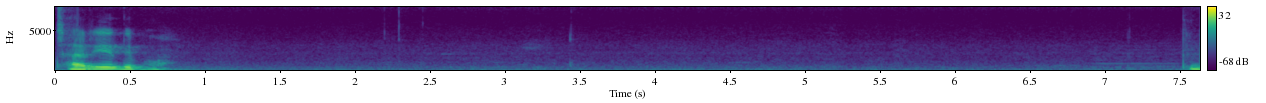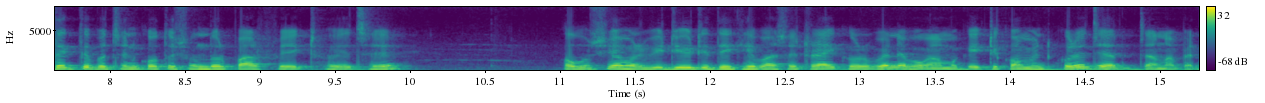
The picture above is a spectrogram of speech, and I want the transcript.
ছাড়িয়ে দেব। তো দেখতে পাচ্ছেন কত সুন্দর পারফেক্ট হয়েছে। অবশ্যই আমার ভিডিওটি দেখে বাসায় ট্রাই করবেন এবং আমাকে একটি কমেন্ট করে জানাবেন।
